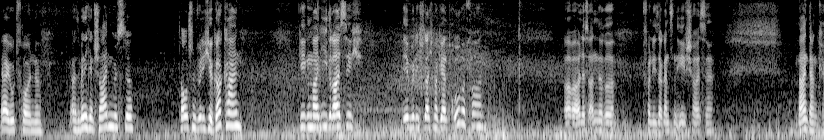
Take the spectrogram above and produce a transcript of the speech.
Ja gut, Freunde. Also wenn ich entscheiden müsste, tauschen würde ich hier gar keinen gegen meinen i30. Den würde ich vielleicht mal gern Probe fahren. Aber alles andere von dieser ganzen E-Scheiße. Nein, danke.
